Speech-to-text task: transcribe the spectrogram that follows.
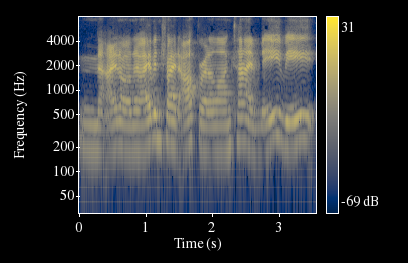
no, i don't know. I haven't tried opera in a long time. Maybe.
